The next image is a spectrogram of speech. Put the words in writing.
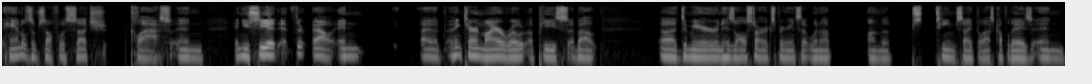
handles himself with such class, and and you see it throughout. And uh, I think Taryn Meyer wrote a piece about uh, Damir and his All Star experience that went up on the team site the last couple days, and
